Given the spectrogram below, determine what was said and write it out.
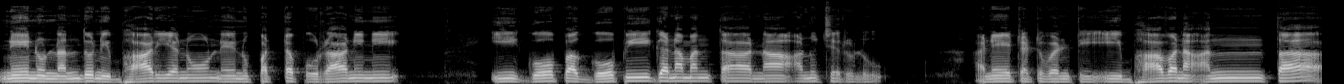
నేను నందుని భార్యను నేను పట్టపు రాణిని ఈ గోప గోపీగణమంతా నా అనుచరులు అనేటటువంటి ఈ భావన అంతా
